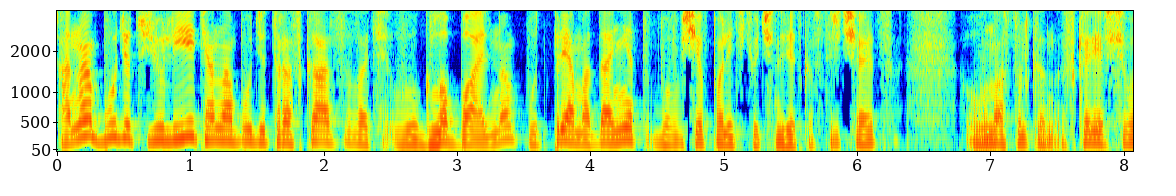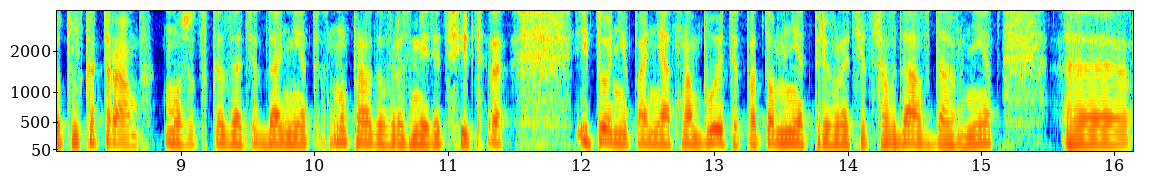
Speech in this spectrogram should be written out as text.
Она будет юлить, она будет рассказывать глобально. Вот прямо, да, нет, вообще в политике очень редко встречается. У нас только, скорее всего, только Трамп может сказать, да, нет. Ну, правда, в размере Твиттера. И то непонятно будет, и потом нет превратится в да, в да, в нет. Э,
